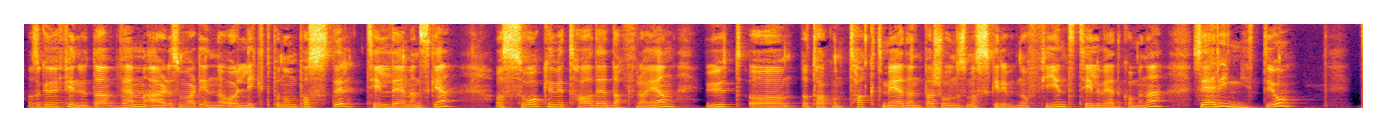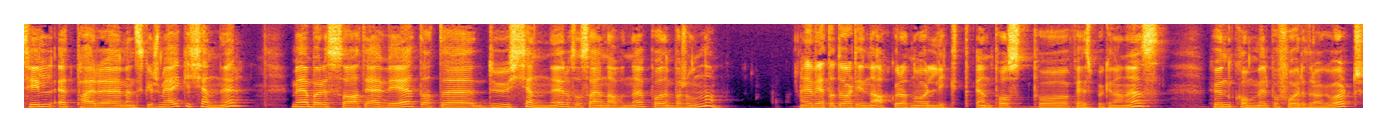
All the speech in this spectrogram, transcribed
Og så kunne vi finne ut av hvem er det som har vært inne og likt på noen poster til det mennesket. Og så kunne vi ta det derfra igjen, ut og, og ta kontakt med den personen som har skrevet noe fint til vedkommende. Så jeg ringte jo til et par mennesker som jeg ikke kjenner, men jeg bare sa at jeg vet at uh, du kjenner, og så sa jeg navnet på den personen. da. Jeg vet at du har vært inne akkurat nå og likt en post på Facebooken hennes. Hun kommer på foredraget vårt.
